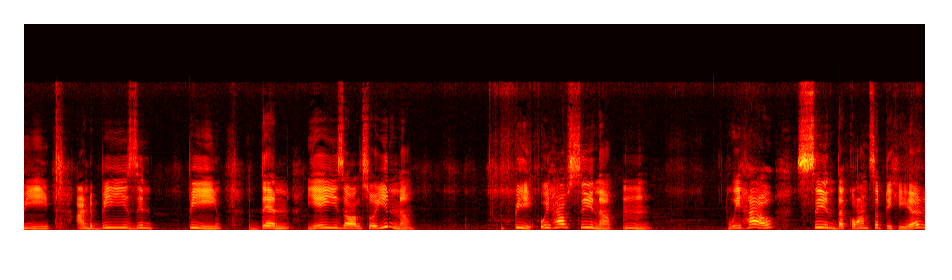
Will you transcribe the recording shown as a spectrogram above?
B and B is in P then A is also in P we have seen we have seen the concept here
